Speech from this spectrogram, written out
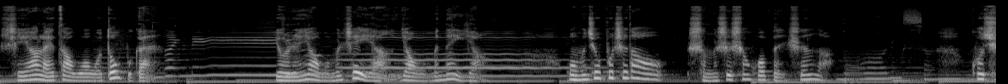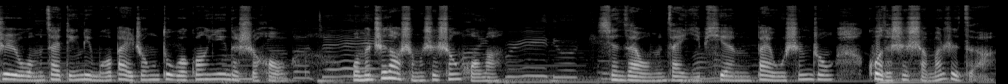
谁要来造我，我都不干。有人要我们这样，要我们那样，我们就不知道什么是生活本身了。过去我们在顶礼膜拜中度过光阴的时候。我们知道什么是生活吗？现在我们在一片败物声中过的是什么日子啊？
